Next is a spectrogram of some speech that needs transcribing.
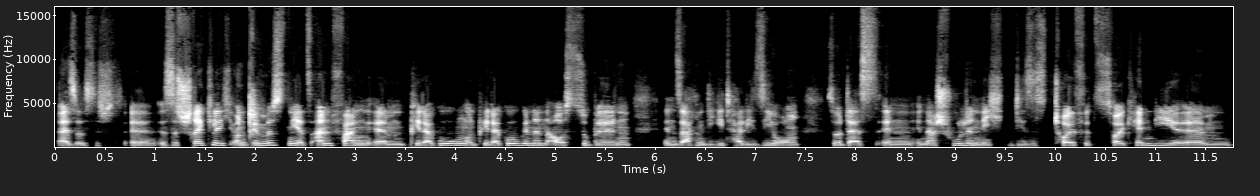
also es ist, äh, es ist schrecklich und wir müssten jetzt anfangen, ähm, Pädagogen und Pädagoginnen auszubilden in Sachen Digitalisierung, so dass in, in der Schule nicht dieses Teufelszeug Handy ähm,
